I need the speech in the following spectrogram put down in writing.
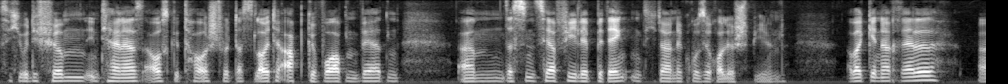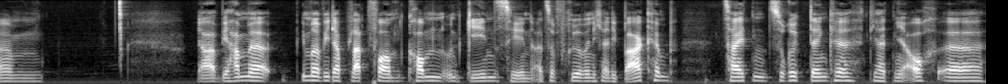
sich über die Firmen internas ausgetauscht wird, dass Leute abgeworben werden. Ähm, das sind sehr viele Bedenken, die da eine große Rolle spielen. Aber generell, ähm, ja, wir haben ja immer wieder Plattformen kommen und gehen sehen. Also früher, wenn ich an die Barcamp-Zeiten zurückdenke, die hatten ja auch äh,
